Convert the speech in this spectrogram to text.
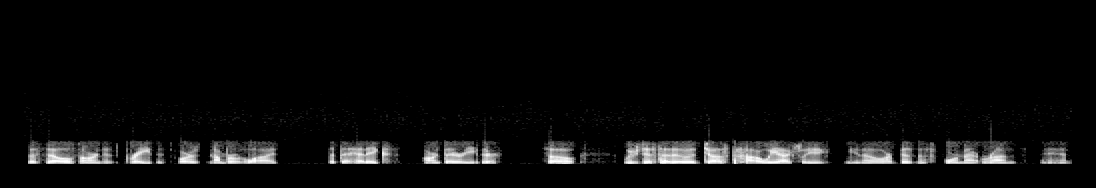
The sales aren't as great as far as number wise, but the headaches aren't there either. So we've just had to adjust how we actually you know our business format runs, and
